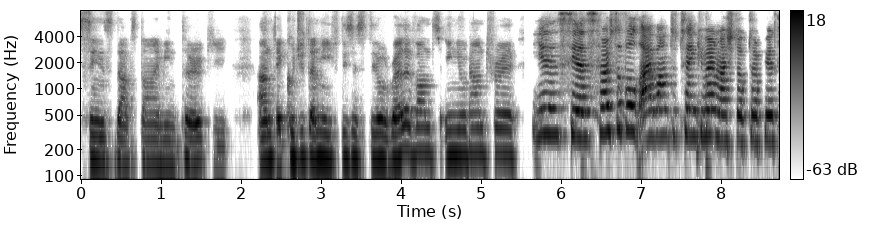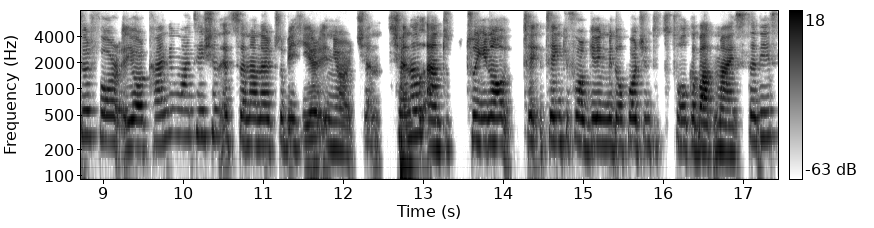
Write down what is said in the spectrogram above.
since that time in Turkey? And uh, could you tell me if this is still relevant in your country? Yes, yes. First of all, I want to thank you very much, Dr. Peter, for your kind invitation. It's an honor to be here in your ch channel and to, to you know, thank you for giving me the opportunity to talk about my studies.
